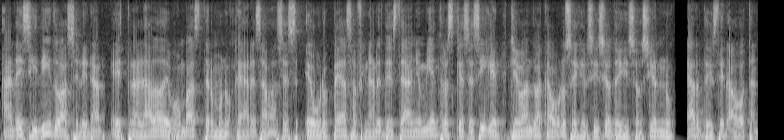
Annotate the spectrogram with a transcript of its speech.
ha decidido acelerar el traslado de bombas termonucleares a bases europeas a finales de este año, mientras que se siguen llevando a cabo los ejercicios de disuasión nuclear desde la OTAN.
